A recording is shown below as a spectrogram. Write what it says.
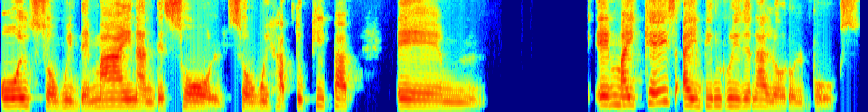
also with the mind and the soul. So we have to keep up um, in my case i've been reading a lot of books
